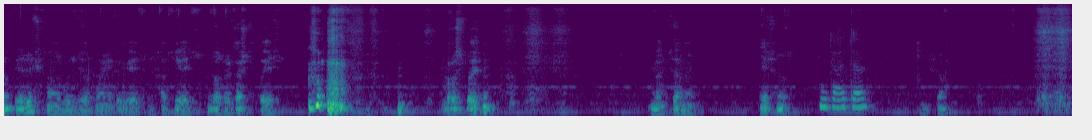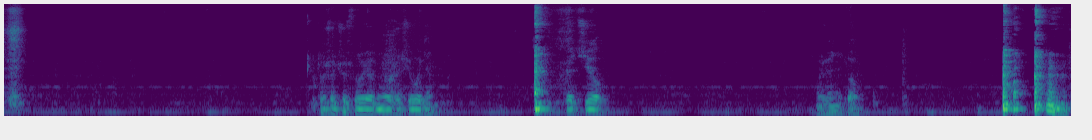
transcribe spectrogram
Ну, перечек надо будет сделать маленький яйца. От яиц. Завтра кашки поесть. Простой. Овсяный. Есть у нас? Да, да. Все. То, что чувствую я мне уже сегодня. Пять сел. Уже не то.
